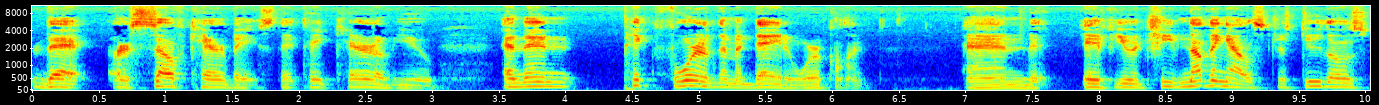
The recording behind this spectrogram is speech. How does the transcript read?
that are self care based, that take care of you. And then pick four of them a day to work on. And if you achieve nothing else, just do those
